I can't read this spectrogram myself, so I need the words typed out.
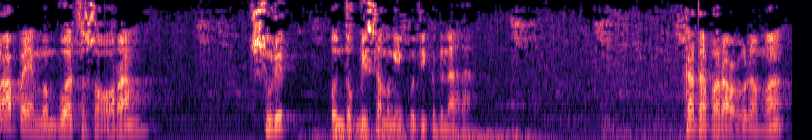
apa yang membuat seseorang sulit untuk bisa mengikuti kebenaran? Kata para ulama,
